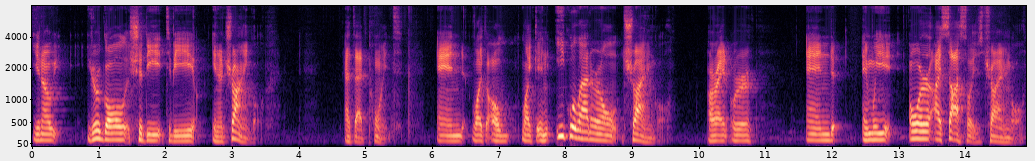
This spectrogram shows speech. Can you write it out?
you know, your goal should be to be in a triangle at that point, and like a like an equilateral triangle, all right, or and and we or isosceles triangle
